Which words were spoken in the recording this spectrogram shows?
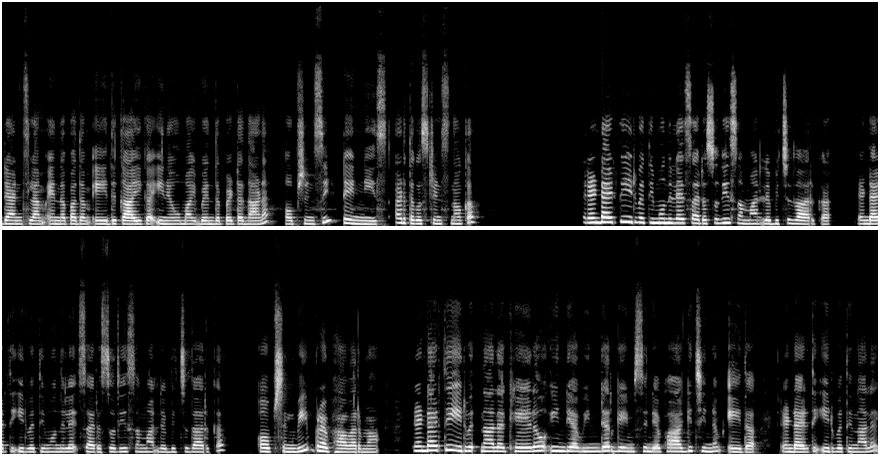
ഗ്രാൻഡ് സ്ലാം എന്ന പദം ഏത് കായിക ഇനവുമായി ബന്ധപ്പെട്ടതാണ്? Option C tennis. അടുത്ത ക്വസ്റ്റ്യൻസ് നോക്കാം. രണ്ടായിരത്തി ഇരുപത്തി മൂന്നിലെ സരസ്വതി സമ്മാൻ ലഭിച്ചതാർക്ക് രണ്ടായിരത്തി ഇരുപത്തി മൂന്നിലെ സരസ്വതി സമ്മാൻ ലഭിച്ചതാർക്ക് ഓപ്ഷൻ ബി പ്രഭാവർമ്മ. രണ്ടായിരത്തി ഇരുപത്തിനാല് ഖേലോ ഇന്ത്യ വിന്റർ ഗെയിംസിന്റെ ഭാഗ്യചിഹ്നം ഏത്? രണ്ടായിരത്തി ഇരുപത്തിനാല്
